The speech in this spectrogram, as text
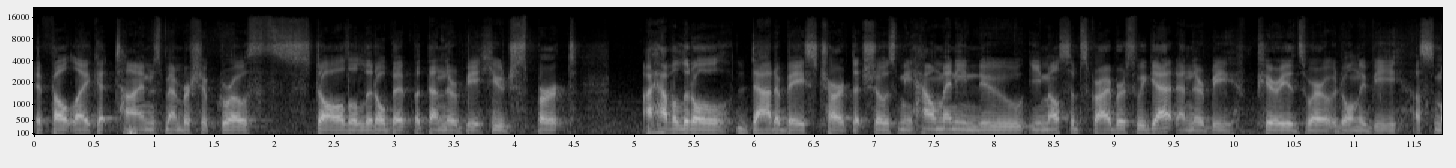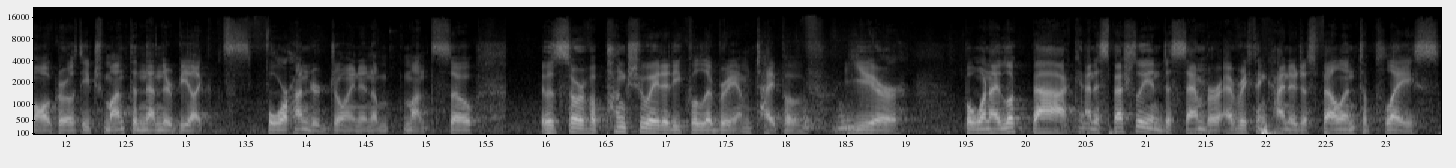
It felt like at times membership growth stalled a little bit, but then there'd be a huge spurt. I have a little database chart that shows me how many new email subscribers we get, and there'd be periods where it would only be a small growth each month, and then there'd be like 400 join in a month. So it was sort of a punctuated equilibrium type of year. But when I look back, and especially in December, everything kind of just fell into place.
